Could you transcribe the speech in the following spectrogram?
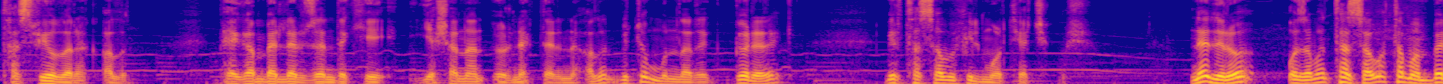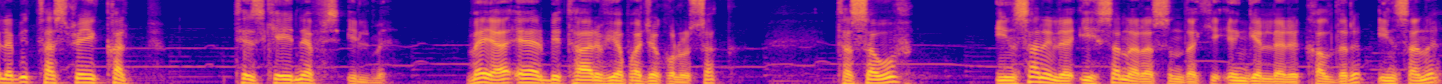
Tasfiye olarak alın. Peygamberler üzerindeki yaşanan örneklerini alın. Bütün bunları görerek bir tasavvuf ilmi ortaya çıkmış. Nedir o? O zaman tasavvuf tamam böyle bir tasfiye kalp, tezkiye nefs ilmi. Veya eğer bir tarif yapacak olursak tasavvuf insan ile ihsan arasındaki engelleri kaldırıp insanı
